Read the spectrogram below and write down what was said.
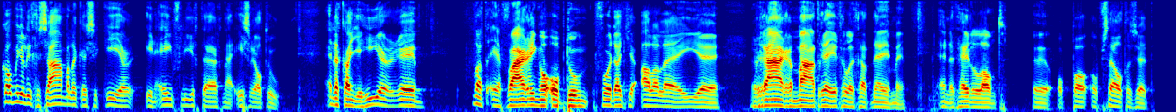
komen jullie gezamenlijk eens een keer in één vliegtuig naar Israël toe. En dan kan je hier wat ervaringen opdoen voordat je allerlei rare maatregelen gaat nemen en het hele land op, op stelte zet.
